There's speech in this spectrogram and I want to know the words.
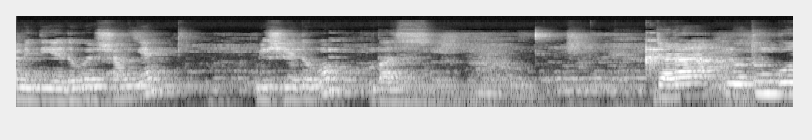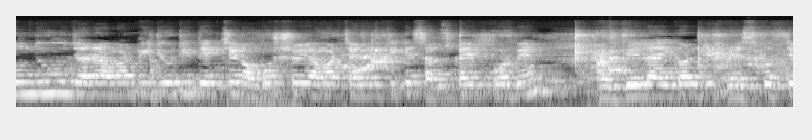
আমি দিয়ে দেবো এর সঙ্গে। মিশিয়ে দেবো, বাস। যারা নতুন বন্ধু, যারা আমার ভিডিওটি দেখছেন, অবশ্যই আমার চ্যানেলটিকে সাবস্ক্রাইব করবেন আর বেল আইকনটি প্রেস করতে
